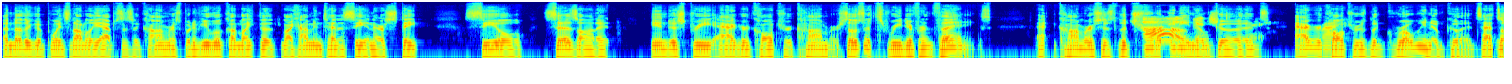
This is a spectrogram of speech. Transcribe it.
another good point. It's not only absence of commerce, but if you look on like the like I'm in Tennessee and our state seal says on it industry, agriculture, commerce. Those are three different things. Uh, Commerce is the Oh, trading of goods. Agriculture is the growing of goods. That's a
